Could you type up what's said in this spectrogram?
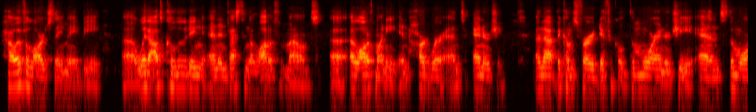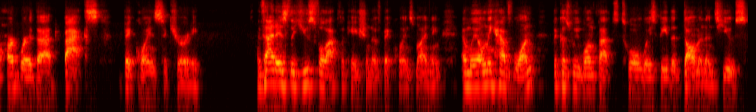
however large they may be, uh, without colluding and investing a lot of amount, uh, a lot of money in hardware and energy. And that becomes very difficult the more energy and the more hardware that backs Bitcoin's security. That is the useful application of Bitcoin's mining. And we only have one because we want that to always be the dominant use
